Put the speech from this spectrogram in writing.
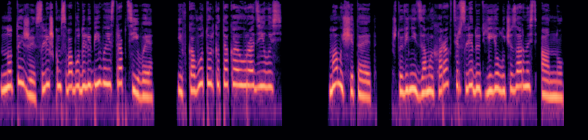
Но ты же слишком свободолюбивая и строптивая. И в кого только такая уродилась? Мама считает, что винить за мой характер следует ее лучезарность Анну.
